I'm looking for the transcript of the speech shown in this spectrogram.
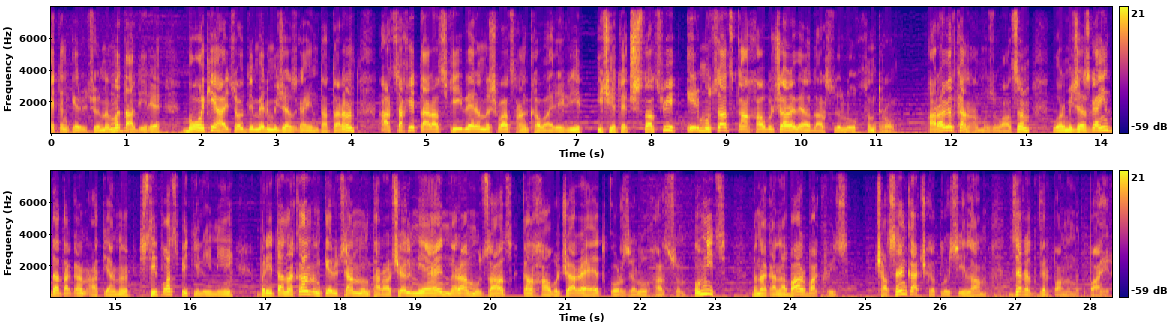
այդ ընկերությունը մտադիր է բողոքի հայցով դիմել միջազգային դատարան Արցախի տարածքի վերը նշված հանքավայրերի, իչ եթե չստացվի, իր մուծած կանխավճարը վերադարձնելու խնդրով։ Առավել քան համոզված եմ, որ միջազգային դատական ատյանը ստիպված պիտի լինի բրիտանական ընկերությանն ընթարաչել միայն նրա մուծած կանխավճարը հետ կորզելու հարցում։ Ումնից Բնականաբար Բաքվից չասենք աչքտլույս Իլհամ, ձեռդ գրպանումդ բայր։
